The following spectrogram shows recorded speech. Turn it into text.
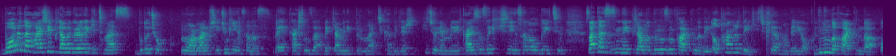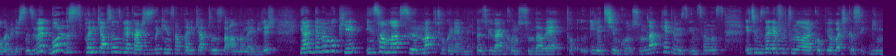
Bu arada her şey plana göre de gitmez. Bu da çok normal bir şey çünkü insanız ve karşımıza beklenmedik durumlar çıkabilir. Hiç önemli değil. Karşınızdaki kişi insan olduğu için zaten sizin ne planladığınızın farkında değil. O tanrı değil. Hiçbir şeyden haberi yok. Bunun da farkında olabilirsiniz. Ve bu arada siz panik yapsanız bile karşınızdaki insan panik yaptığınızı da anlamayabilir. Yani demem o ki insanlığa sığınmak çok önemli. Özgüven konusunda ve iletişim konusunda. Hepimiz insanız. İçimizde ne fırtınalar kopuyor başkası bilmiyor.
